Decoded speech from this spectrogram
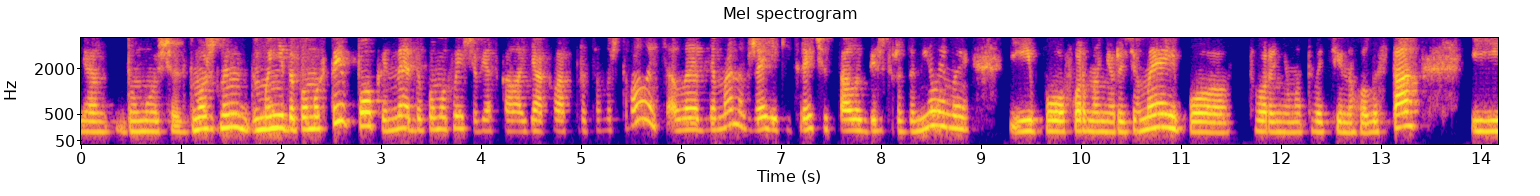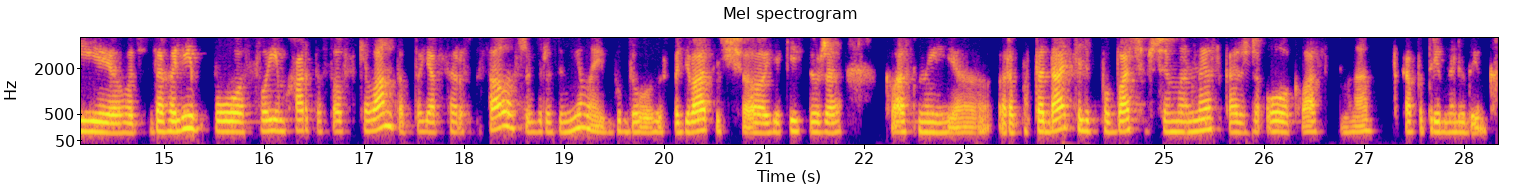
я думаю, що зможуть мені- допомогти, поки не допомогли, щоб я сказала, як клас працевлаштувалася, але для мене вже якісь речі стали більш зрозумілими і по оформленню резюме, і по створенню мотиваційного листа, і от взагалі по своїм та скілам, тобто я все розписала, все зрозуміла, і буду сподіватися, що якийсь дуже класний е, роботодатель, побачивши мене, скаже: О, клас, вона така потрібна людинка.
